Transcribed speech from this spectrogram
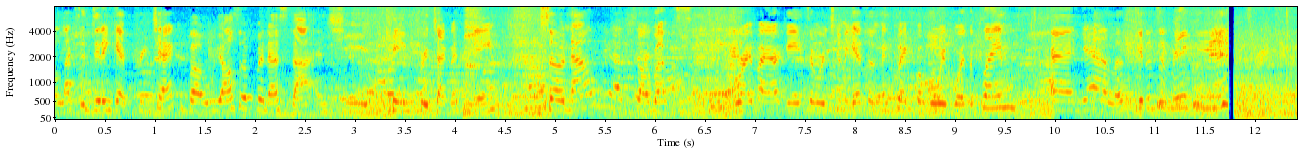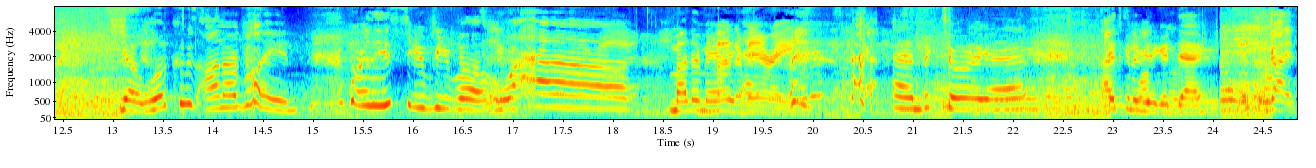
Alexa didn't get pre-check, but we also finessed that, and she came pre-check with me. So now we have Starbucks right by our gate, so we're just gonna get something quick before we board the plane. And yeah, let's get into Vegas. Yo, look who's on our plane. Who are these two people? wow. Mother Mary. Mother Mary. and Victoria. It's gonna be a good day. Guys,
